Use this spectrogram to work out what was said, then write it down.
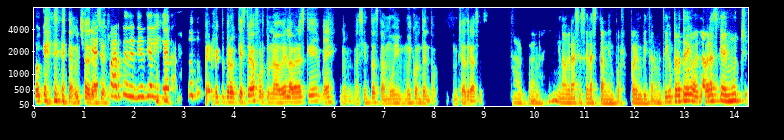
Ok, muchas gracias. Es parte de ciencia ligera. Perfecto, pero que estoy afortunado, ¿eh? La verdad es que eh, me siento hasta muy, muy contento. Muchas gracias. Ah, bueno, no, gracias, gracias también por, por invitarme. Te digo, pero te digo, la verdad es que hay mucho,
